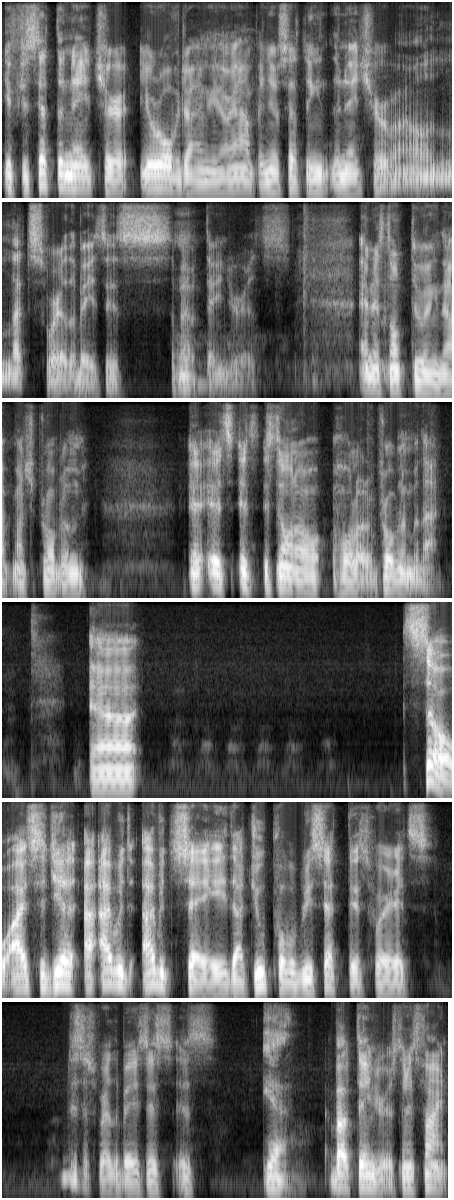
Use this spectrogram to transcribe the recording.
if you set the nature, you're overdriving your amp, and you're setting the nature. Well, that's where the bass is about dangerous, and it's not doing that much problem. It's it's it's not a whole lot of problem with that. Uh, so I suggest I I would I would say that you probably set this where it's this is where the bass is is yeah? About dangerous and it's fine,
